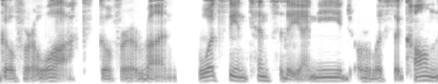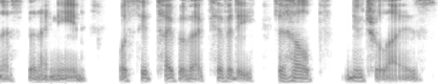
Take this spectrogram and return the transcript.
go for a walk, go for a run? What's the intensity I need or what's the calmness that I need? What's the type of activity to help neutralize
